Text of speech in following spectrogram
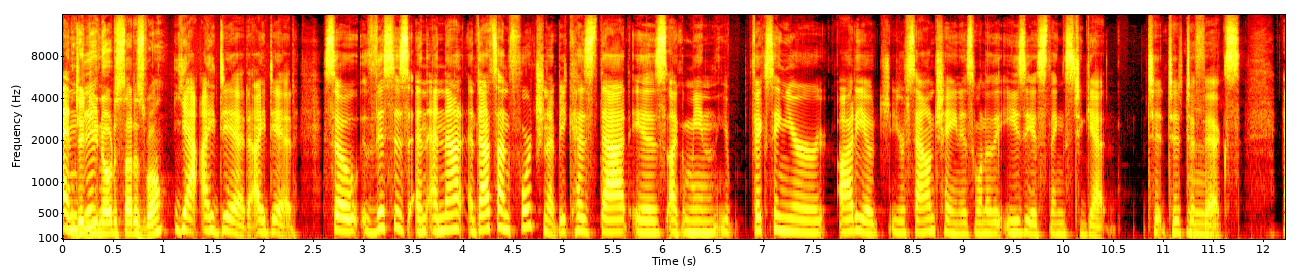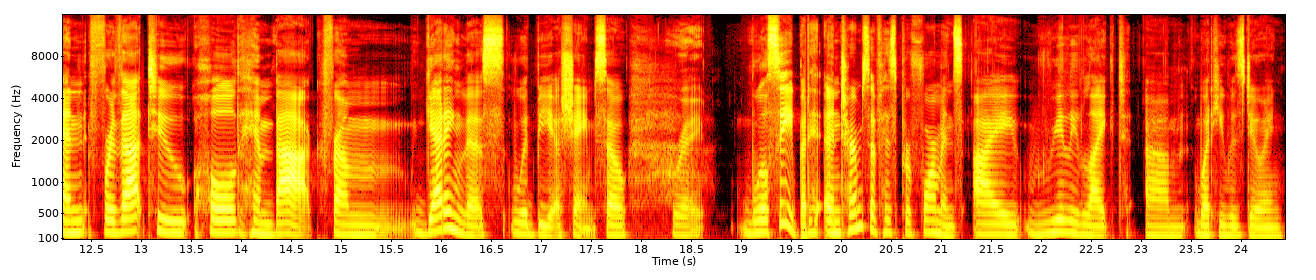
and did you notice that as well? Yeah, I did. I did. So this is and, and that that's unfortunate because that is I mean, fixing your audio your sound chain is one of the easiest things to get to to, to mm. fix. And for that to hold him back from getting this would be a shame. So Right. We'll see. But in terms of his performance, I really liked um, what he was doing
